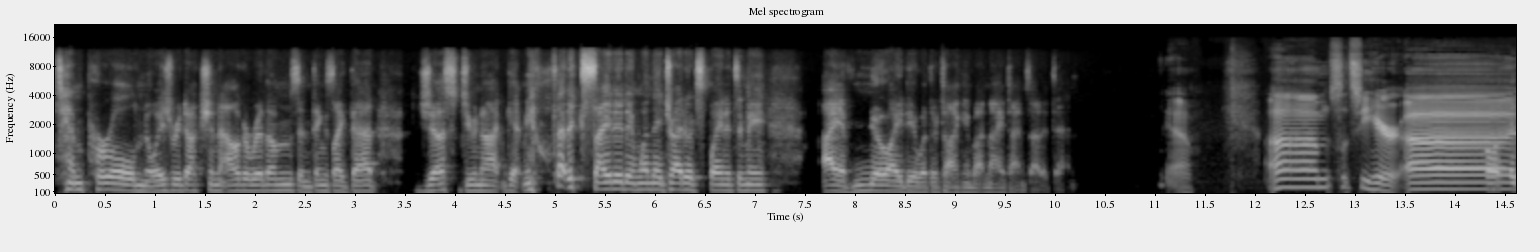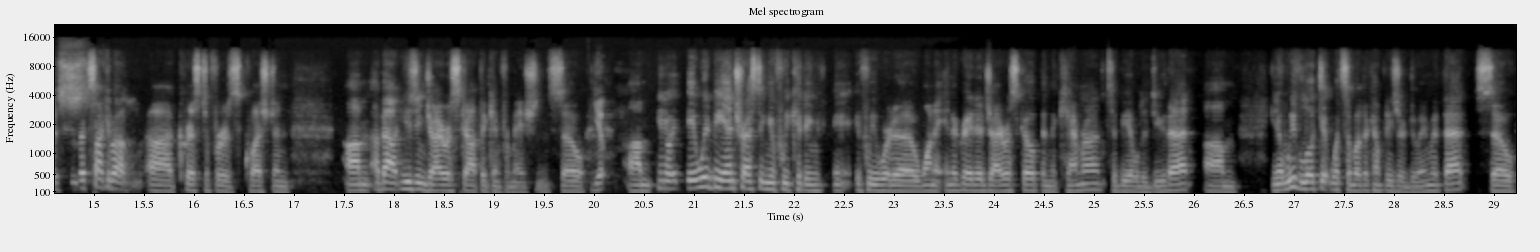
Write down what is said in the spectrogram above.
temporal noise reduction algorithms and things like that just do not get me all that excited. And when they try to explain it to me, I have no idea what they're talking about nine times out of 10. Yeah. Um, so let's see here. Uh, oh, let's, let's, talk about uh, Christopher's question um, about using gyroscopic information. So, yep. Um, you know, it, it, would be interesting if we could, if we were to want to integrate a gyroscope in the camera to be able to do that. Um, you know, we've looked at what some other companies are doing with that. So,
